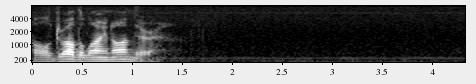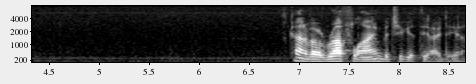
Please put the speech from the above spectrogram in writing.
I'll draw the line on there. It's kind of a rough line, but you get the idea.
